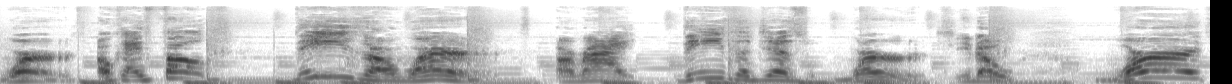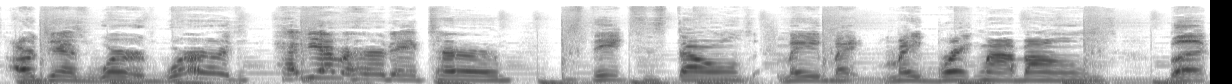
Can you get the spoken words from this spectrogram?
words. Okay, folks, these are words, all right? These are just words, you know. Words are just words. Words, have you ever heard that term? Sticks and stones may, may, may break my bones, but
